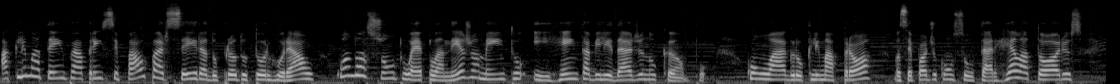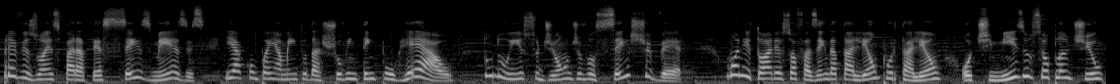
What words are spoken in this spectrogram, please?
A Climatempo é a principal parceira do produtor rural quando o assunto é planejamento e rentabilidade no campo. Com o AgroClima Pro, você pode consultar relatórios, previsões para até seis meses e acompanhamento da chuva em tempo real. Tudo isso de onde você estiver. Monitore a sua fazenda talhão por talhão, otimize o seu plantio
